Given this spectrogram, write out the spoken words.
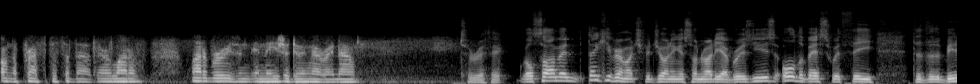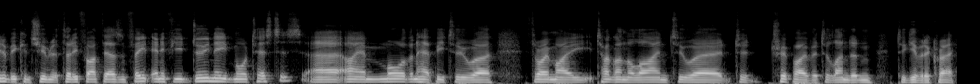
on the precipice of that. There are a lot of a lot of breweries in, in Asia doing that right now. Terrific. Well, Simon, thank you very much for joining us on Radio Brews News. All the best with the, the, the beer to be consumed at 35,000 feet. And if you do need more testers, uh, I am more than happy to uh, throw my tongue on the line to, uh, to trip over to London to give it a crack.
